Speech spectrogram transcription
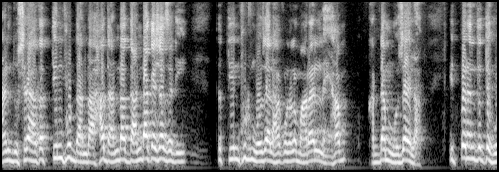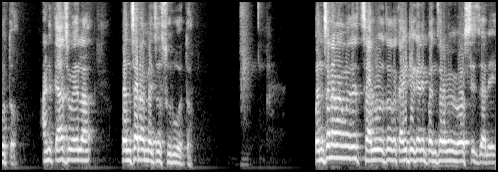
आणि दुसऱ्या हातात तीन फूट दांडा. हा दांडा दांडा कशासाठी? तर तीन फूट मोजायला हा कोणाला मारायला नाही. हा खड्डा मोजायला. इथपर्यंत ते होतं. आणि त्याच वेळेला पंचनाम्याचं सुरू होतं. पंचनाम्यामध्ये चालू होतं तर काही ठिकाणी पंचनामे व्यवस्थित झाले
